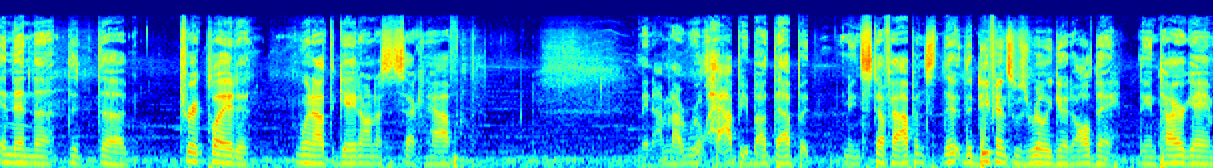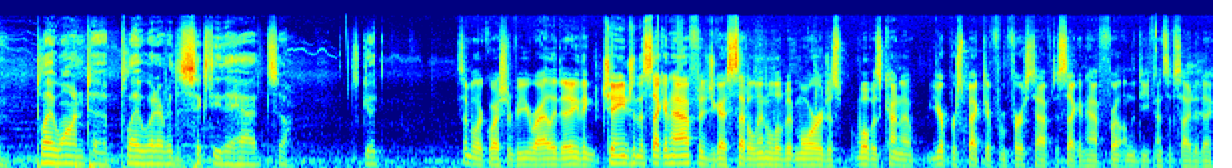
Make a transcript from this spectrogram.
and then the, the the trick play that went out the gate on us the second half. I mean, I'm not real happy about that, but I mean, stuff happens. The, the defense was really good all day, the entire game, play one to play whatever the 60 they had. So it's good. Similar question for you, Riley. Did anything change in the second half? Did you guys settle in a little bit more? Just what was kind of your perspective from first half to second half for, on the defensive side today?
